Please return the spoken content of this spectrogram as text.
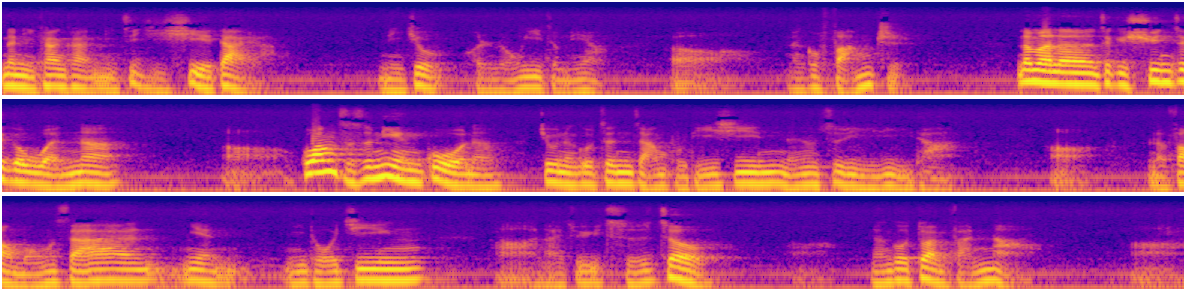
那你看看你自己懈怠啊，你就很容易怎么样？哦，能够防止。那么呢，这个熏这个文呢，啊，光只是念过呢。就能够增长菩提心，能够自利利他，啊，那放蒙山念弥陀经，啊，乃至于持咒，啊，能够断烦恼，啊，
